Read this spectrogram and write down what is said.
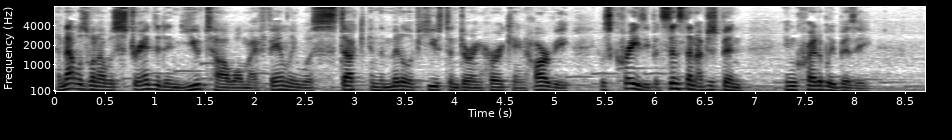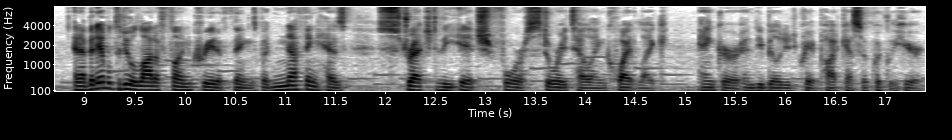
and that was when I was stranded in Utah while my family was stuck in the middle of Houston during Hurricane Harvey. It was crazy, but since then I've just been incredibly busy. And I've been able to do a lot of fun, creative things, but nothing has stretched the itch for storytelling quite like Anchor and the ability to create podcasts so quickly here.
